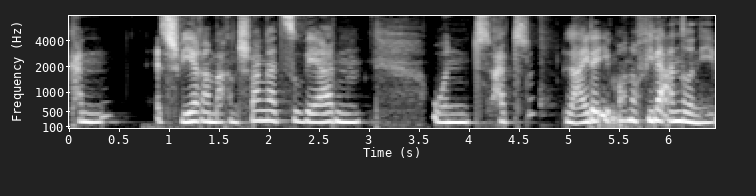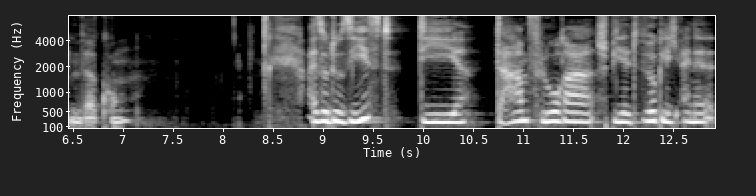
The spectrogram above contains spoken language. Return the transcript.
kann es schwerer machen, schwanger zu werden und hat leider eben auch noch viele andere Nebenwirkungen. Also du siehst, die Darmflora spielt wirklich eine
